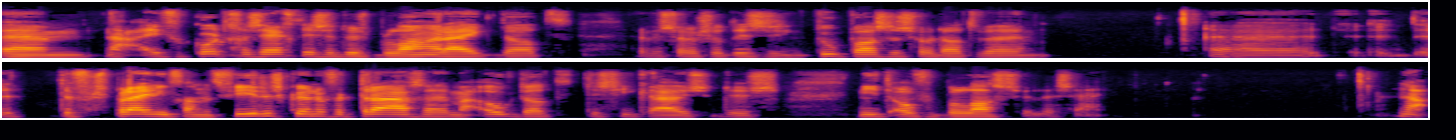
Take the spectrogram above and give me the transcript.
Um, nou, even kort gezegd is het dus belangrijk dat we social distancing toepassen, zodat we de, de, verspreiding van het virus kunnen vertragen, maar ook dat de ziekenhuizen dus niet overbelast zullen zijn. Nou,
